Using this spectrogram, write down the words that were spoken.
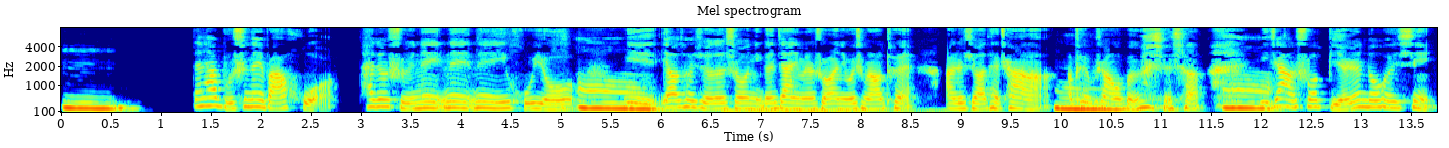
嗯，但它不是那把火，它就属于那那那一壶油。哦，你要退学的时候，你跟家里面说你为什么要退啊？这学校太差了，啊，配不上我本科学校。哦你这样说，别人都会信。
